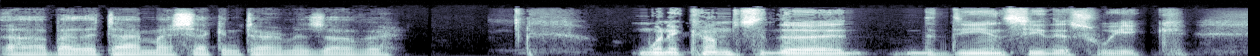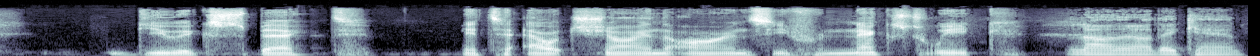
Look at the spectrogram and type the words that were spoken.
uh, by the time my second term is over. when it comes to the the DNC this week, do you expect it to outshine the RNC for next week? No, no, they can't.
